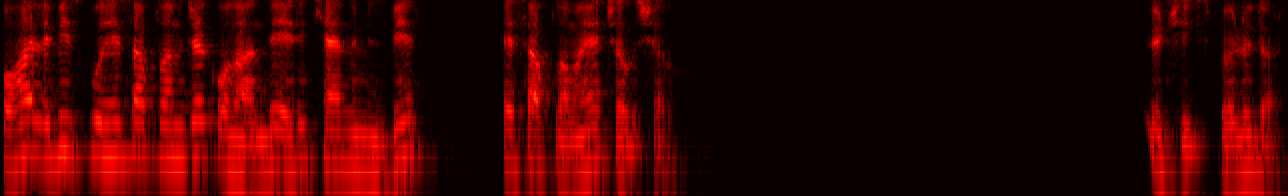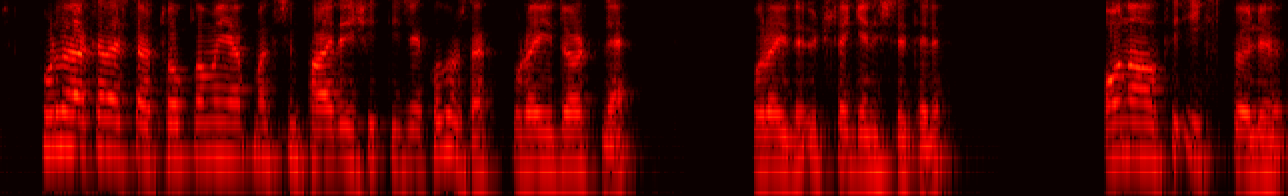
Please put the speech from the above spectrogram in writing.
O halde biz bu hesaplanacak olan değeri kendimiz bir hesaplamaya çalışalım. 3x bölü 4. Burada arkadaşlar toplama yapmak için payda eşitleyecek olursak burayı 4 ile Burayı da 3 ile genişletelim. 16x bölü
